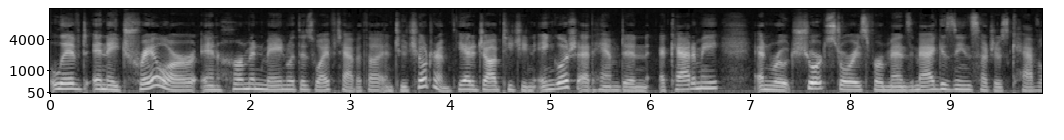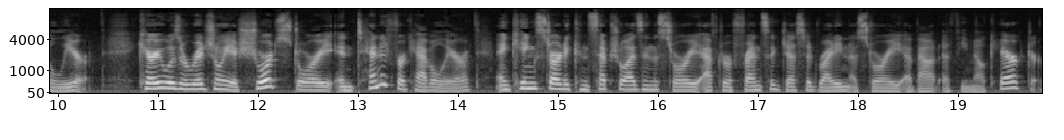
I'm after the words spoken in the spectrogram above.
lived in a trailer in Hermon, Maine with his wife Tabitha and two children. He had a job teaching English at Hampden Academy and wrote short stories for men's magazines such as Cavalier. Carrie was originally a short story intended for Cavalier, and King started conceptualizing the story after a friend suggested writing a story about a female character.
